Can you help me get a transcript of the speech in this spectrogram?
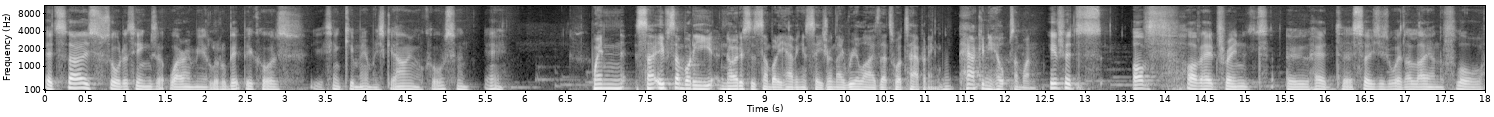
it's those sort of things that worry me a little bit because you think your memory's going, of course, and yeah. When so if somebody notices somebody having a seizure and they realise that's what's happening, how can you help someone? If it's, I've I've had friends who had the seizures where they lay on the floor,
